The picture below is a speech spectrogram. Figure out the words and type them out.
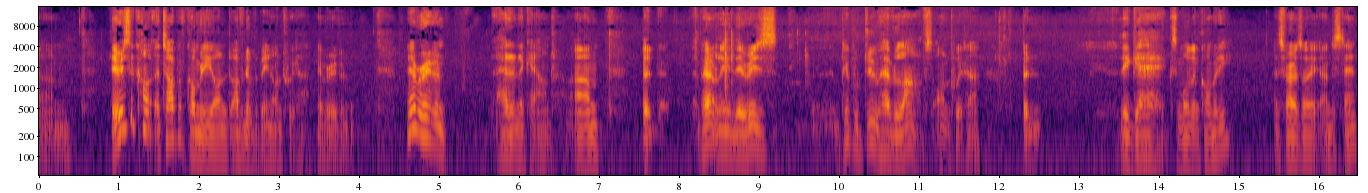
Um, there is a, a, type of comedy on. I've never been on Twitter. Never even, never even had an account. Um, but apparently there is. People do have laughs on Twitter, but they're gags more than comedy, as far as I understand.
